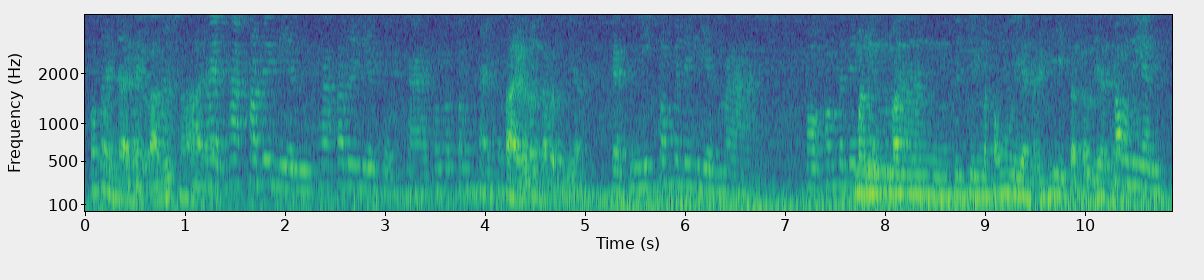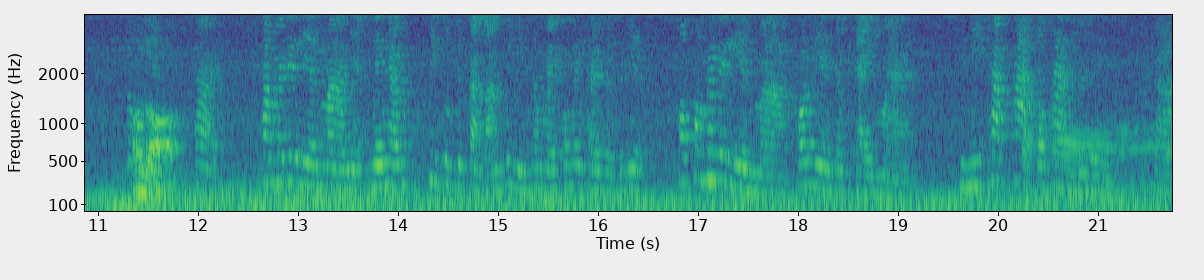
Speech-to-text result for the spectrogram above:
เพราะส่วนใหญ่เห็นร้านผู้ชายไม่ถ้าเขาได้เรียน ถ้าเขาได้เรียนผมชายเขาก็ต้องใช้ใช่ก็ต้องใช้แบตเตอรี่แต่ทีนี้เขาไม่ได้เรียนมา พอเขาไม่ได้มันเรียนมัมานจริง ๆ มันต้องเรียนไว้พี่แบตเตอรี่ต้องเนี่ยเรียนต้เอางเหรอใช่ ถ้าไม่ได้เรียนมาเนี่ย ไม่งั้นที่คุณไปตัดร้านผู้หญิงทำไมเขาไม่ใช้แบตเตอรี่เพราะเขาไม่ได้เรียนมาเขาเรียนกันไกลมา ทีนี้ถ้าพลาดก็พลาดเลย ใช่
